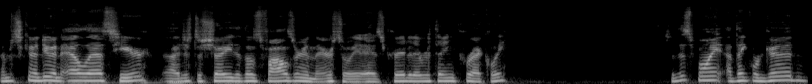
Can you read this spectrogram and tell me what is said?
I'm just going to do an ls here uh, just to show you that those files are in there so it has created everything correctly. So at this point I think we're good.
